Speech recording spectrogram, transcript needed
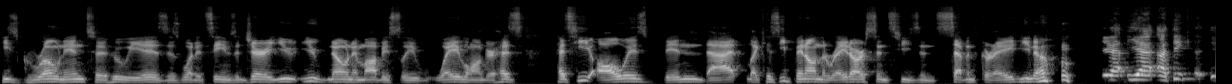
he's grown into who he is, is what it seems. And Jerry, you you've known him obviously way longer. Has has he always been that? Like, has he been on the radar since he's in seventh grade? You know? Yeah, yeah. I think uh,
